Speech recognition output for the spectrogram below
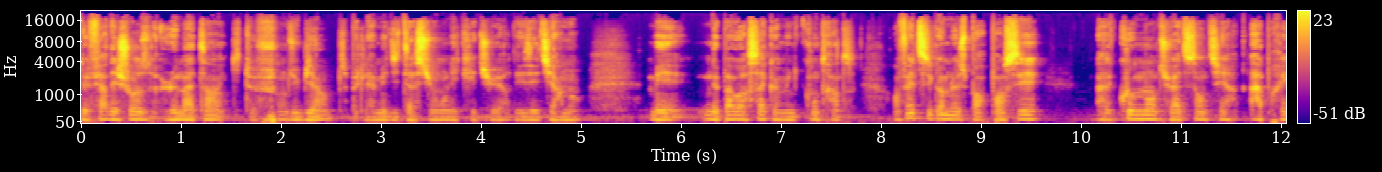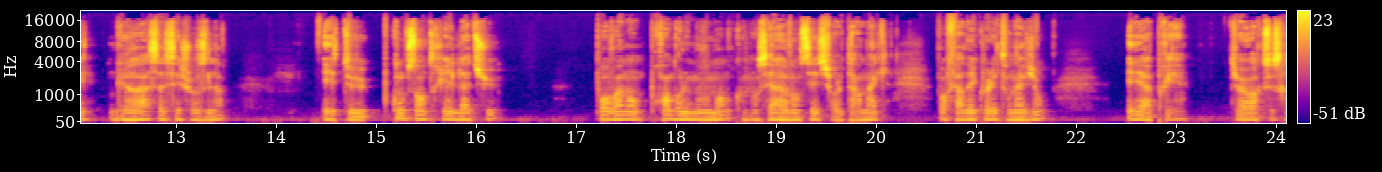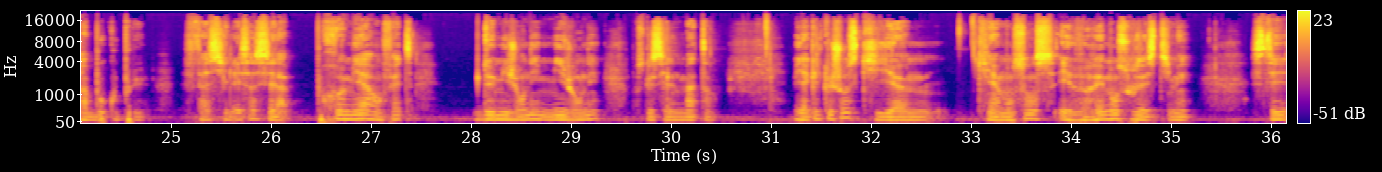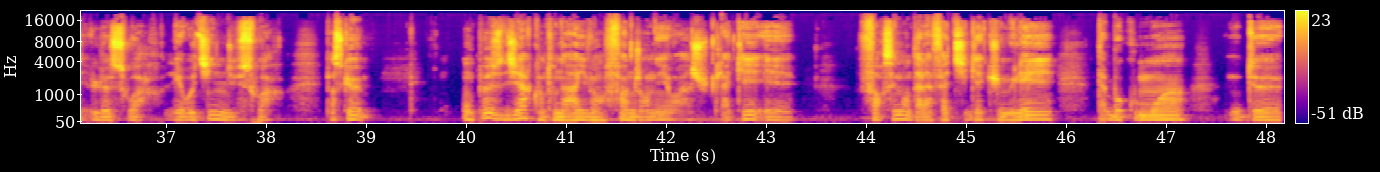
de faire des choses le matin qui te font du bien, ça peut être la méditation, l'écriture, des étirements, mais ne pas voir ça comme une contrainte. En fait, c'est comme le sport. Pensez à comment tu vas te sentir après grâce à ces choses-là et te concentrer là-dessus pour vraiment prendre le mouvement, commencer à avancer sur le tarmac pour faire décoller ton avion et après, tu vas voir que ce sera beaucoup plus facile. Et ça, c'est la première, en fait, demi-journée, mi-journée, parce que c'est le matin. Mais il y a quelque chose qui, euh, qui à mon sens est vraiment sous-estimé, c'est le soir, les routines du soir. Parce que on peut se dire quand on arrive en fin de journée, ouais, je suis claqué et forcément t'as la fatigue accumulée, t'as beaucoup moins de,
